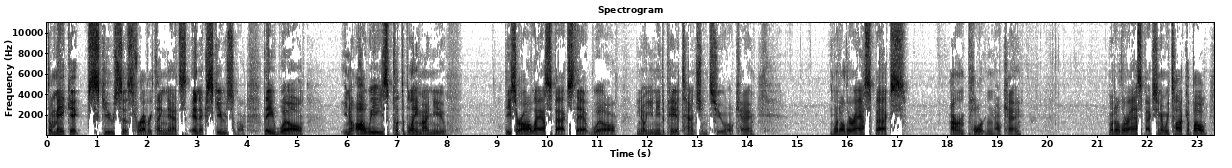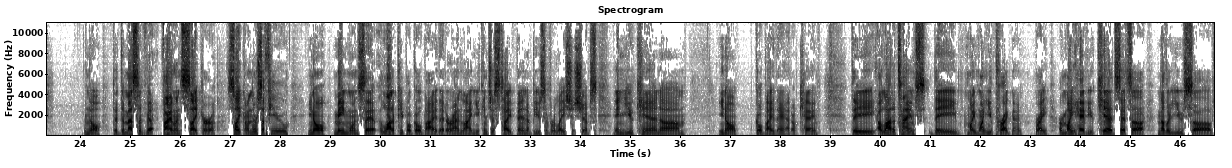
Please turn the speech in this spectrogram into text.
They'll make excuses for everything that's inexcusable. They will, you know, always put the blame on you. These are all aspects that will, you know, you need to pay attention to, okay? What other aspects are important, okay? What other aspects? You know, we talk about, you know, the domestic violence cycle, and there's a few, you know, main ones that a lot of people go by that are online. You can just type in abusive relationships, and you can, um, you know, go by that, okay? They a lot of times they might want you pregnant right? Or might have you kids. That's uh, another use of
